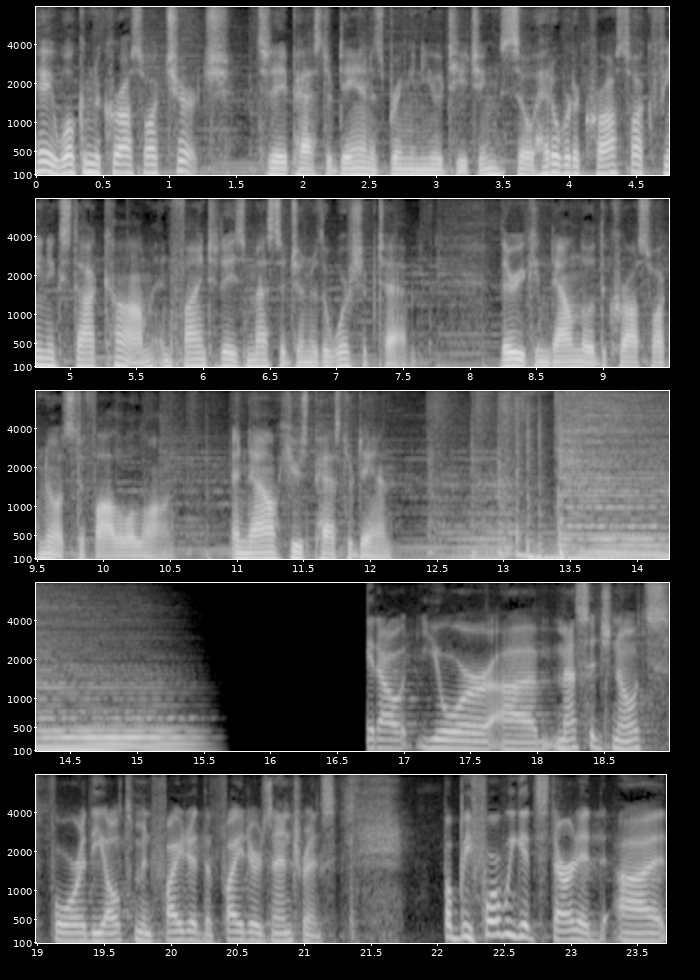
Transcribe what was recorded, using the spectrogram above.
Hey, welcome to Crosswalk Church. Today, Pastor Dan is bringing you a teaching, so head over to crosswalkphoenix.com and find today's message under the Worship tab. There you can download the Crosswalk notes to follow along. And now, here's Pastor Dan. Get out your uh, message notes for the Ultimate Fighter, the fighter's entrance. But before we get started, uh,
